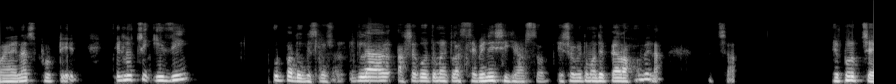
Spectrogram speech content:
minus forty eight এগুলো হচ্ছে ইজি উৎপাদক বিশ্লেষণ। এগুলা আশা করি তোমরা ক্লাস সেভেনে শিখে আসছো। এসবে তোমাদের প্যারা হবে না। আচ্ছা এরপর হচ্ছে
